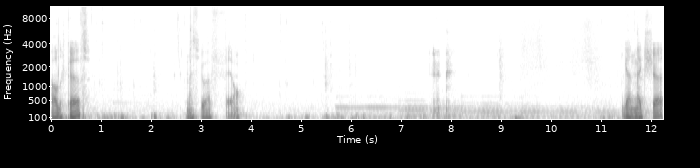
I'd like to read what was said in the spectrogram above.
All the curves. Let's do a fill. Again, make sure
